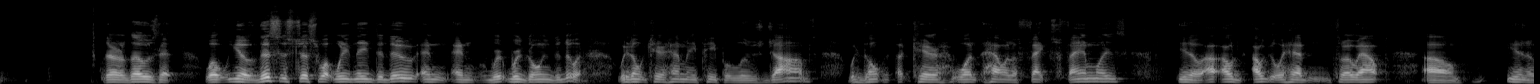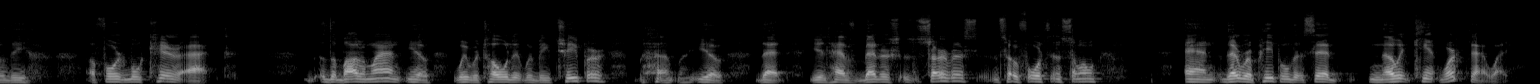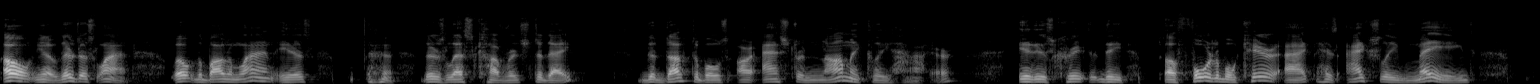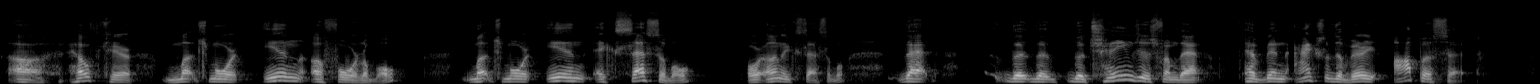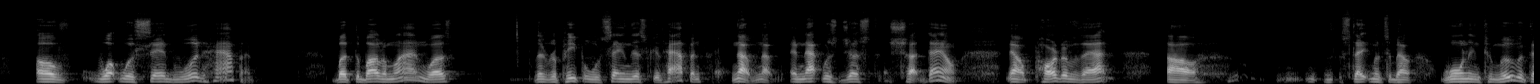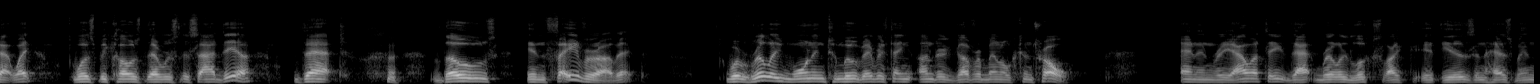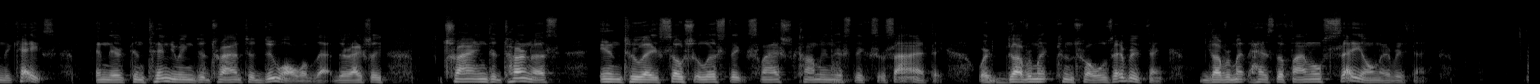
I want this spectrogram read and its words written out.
there are those that, well, you know, this is just what we need to do, and, and we're, we're going to do it. We don't care how many people lose jobs. We don't uh, care what how it affects families. You know, I'll, I'll go ahead and throw out, um, you know, the Affordable Care Act. The bottom line, you know, we were told it would be cheaper, um, you know, that you'd have better service and so forth and so on. And there were people that said, no, it can't work that way. Oh, you know, they're just lying. Well, the bottom line is there's less coverage today. Deductibles are astronomically higher. It is cre- the Affordable Care Act has actually made uh, health care much more inaffordable, much more inaccessible or unaccessible. That the, the, the changes from that have been actually the very opposite of what was said would happen. But the bottom line was there were people were saying this could happen. No, no. And that was just shut down. Now, part of that, uh, statements about wanting to move it that way, was because there was this idea that those in favor of it were really wanting to move everything under governmental control. And in reality, that really looks like it is and has been the case. And they're continuing to try to do all of that. They're actually trying to turn us into a socialistic slash communistic society where government controls everything. Government has the final say on everything.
